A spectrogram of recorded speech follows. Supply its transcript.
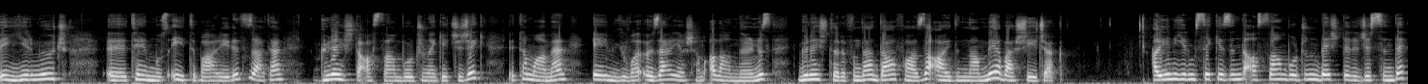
ve 23 e, Temmuz itibariyle de zaten Güneş de Aslan burcuna geçecek ve tamamen ev, yuva, özel yaşam alanlarınız Güneş tarafından daha fazla aydınlanmaya başlayacak. Ayın 28'inde Aslan Burcu'nun 5 derecesinde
